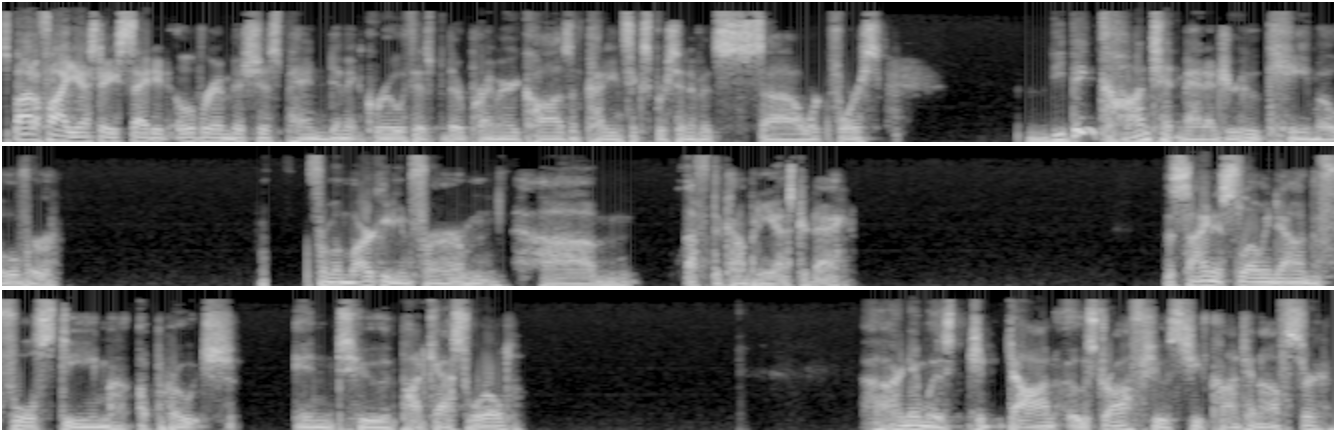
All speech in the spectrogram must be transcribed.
Spotify yesterday cited overambitious pandemic growth as their primary cause of cutting 6% of its uh, workforce. The big content manager who came over from a marketing firm um, left the company yesterday. The sign is slowing down the full steam approach into the podcast world. Uh, her name was Dawn Ostroff. She was chief content officer.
